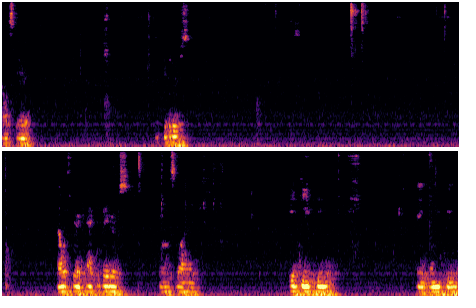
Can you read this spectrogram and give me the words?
allosteric inhibitors. allosteric activators, things like ADP, AMP.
